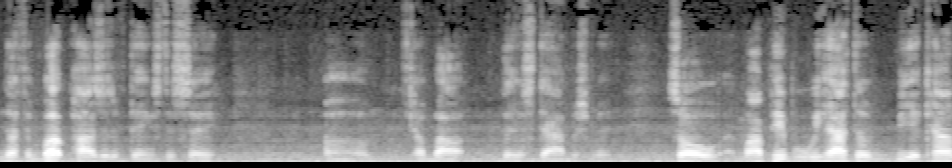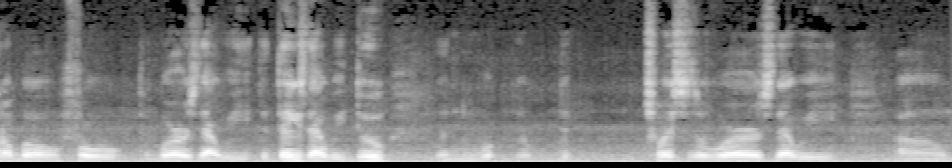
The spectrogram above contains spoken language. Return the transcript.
nothing but positive things to say um, about the establishment. So, my people, we have to be accountable for the words that we, the things that we do, the, the choices of words that we um,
